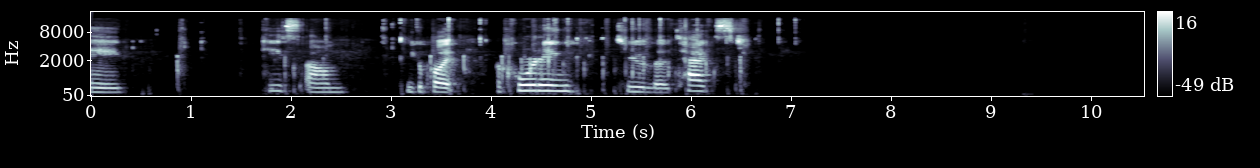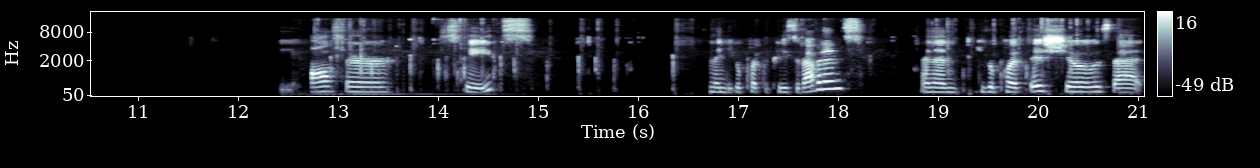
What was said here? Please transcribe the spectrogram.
A piece, um, you could put according to the text, the author states, and then you could put the piece of evidence, and then you could put this shows that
